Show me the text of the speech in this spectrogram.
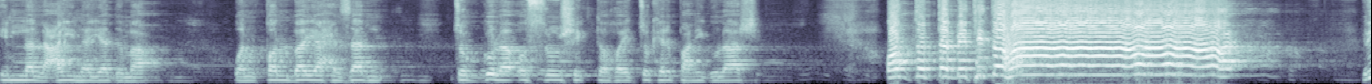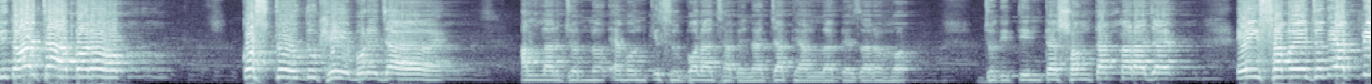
ইন্নাল আইনা ইয়াদমা ওয়াল কলবা ইয়াহজান। চোখগুলা অশ্রু সিক্ত হয়, চোখের পানিগুলা আসে। অন্তরটা ব্যথিত হৃদয়টা বড় কষ্ট, দুঃখে ভরে যায়। আল্লাহর জন্য এমন কিছু বলা যাবে না যাতে আল্লাহ বেজার হয় যদি তিনটা সন্তান মারা যায়, এই সময়ে যদি আপনি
